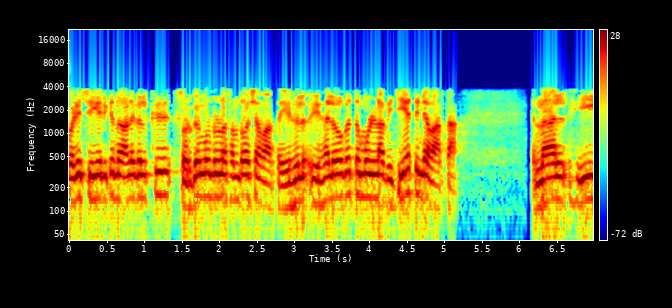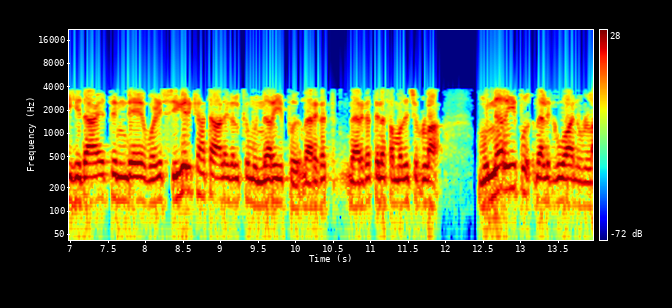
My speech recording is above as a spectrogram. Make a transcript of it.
വഴി സ്വീകരിക്കുന്ന ആളുകൾക്ക് സ്വർഗം കൊണ്ടുള്ള സന്തോഷ വാർത്ത ഇഹലോകത്തുമുള്ള വിജയത്തിന്റെ വാർത്ത. എന്നാൽ ഈ ഹിദായത്തിന്റെ വഴി സ്വീകരിക്കാത്ത ആളുകൾക്ക് മുന്നറിയിപ്പ് നരക നരകത്തിനെ സംബന്ധിച്ചുള്ള മുന്നറിയിപ്പ് നൽകുവാനുള്ള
